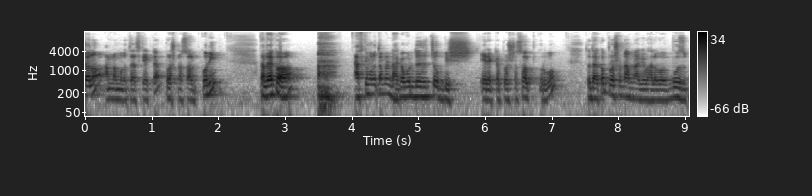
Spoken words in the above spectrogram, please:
চলো, আমরা মূলত আজকে একটা প্রশ্ন সলভ করি। তাহলে দেখো, আজকে মূলত আমরা ঢাকা বোর্ড দু হাজার চব্বিশ এর একটা প্রশ্ন সলভ করব। তো দেখো, প্রশ্নটা আমরা আগে ভালোভাবে বুঝব।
